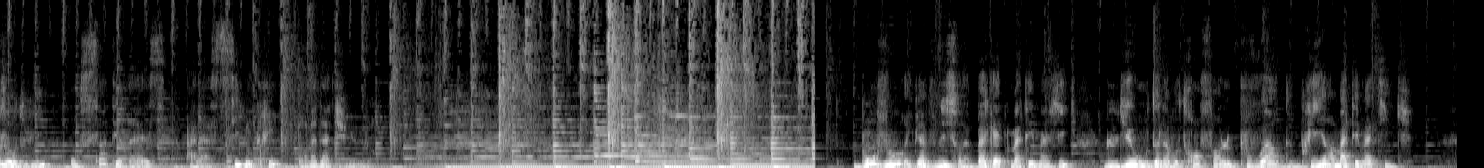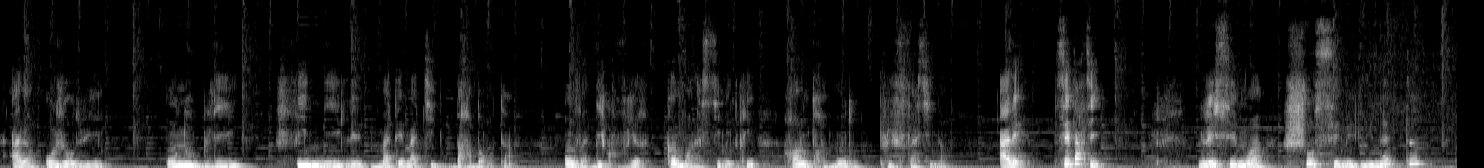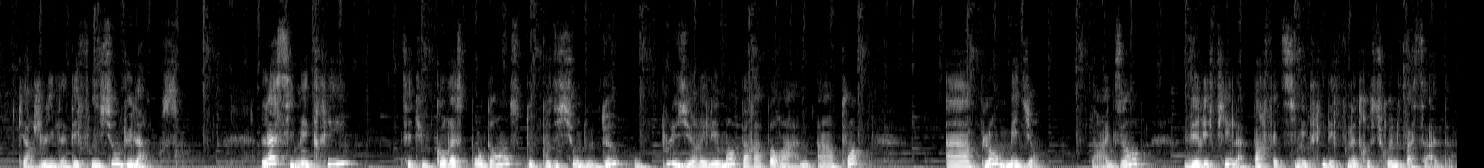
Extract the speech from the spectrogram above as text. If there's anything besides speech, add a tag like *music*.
Aujourd'hui, on s'intéresse à la symétrie dans la nature. Bonjour et bienvenue sur la baguette mathémagique, le lieu où on donne à votre enfant le pouvoir de briller en mathématiques. Alors aujourd'hui, on oublie, fini les mathématiques barbantes. On va découvrir comment la symétrie rend notre monde plus fascinant. Allez, c'est parti Laissez-moi chausser mes lunettes, je lis la définition du Larousse. La symétrie, c'est une correspondance de position de deux ou plusieurs éléments par rapport à un, point, à un plan médian. Par exemple, vérifier la parfaite symétrie des fenêtres sur une façade.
